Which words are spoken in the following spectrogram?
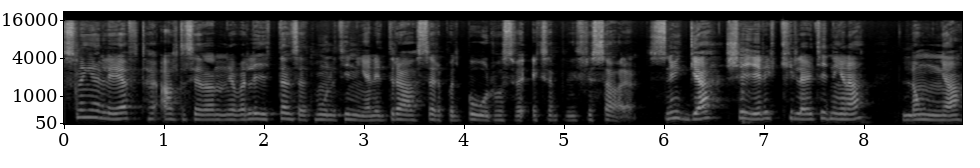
Så länge jag levt har jag alltid sedan jag var liten sett modetidningar i dröser på ett bord hos exempelvis frisören. Snygga tjejer, killar i tidningarna. Långa,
